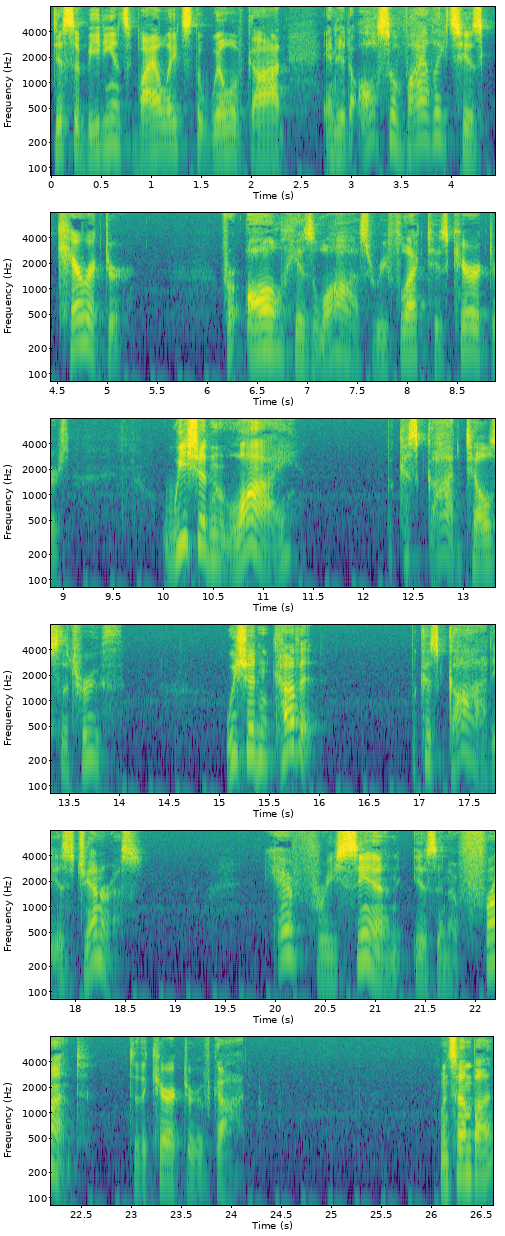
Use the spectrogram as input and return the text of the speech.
Disobedience violates the will of God, and it also violates his character. For all his laws reflect his characters. We shouldn't lie because God tells the truth. We shouldn't covet because God is generous. Every sin is an affront to the character of God. When, somebody,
